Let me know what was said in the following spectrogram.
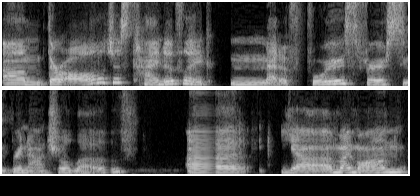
Um, they're all just kind of like metaphors for supernatural love. Uh, yeah, my mom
